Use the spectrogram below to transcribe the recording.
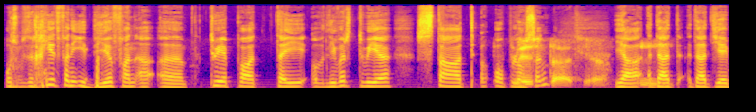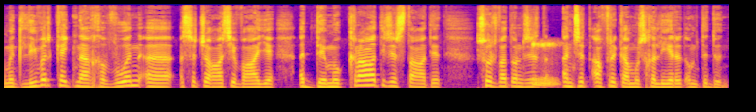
ons moet vergeet van die idee van 'n uh, 'n uh, twee party of liewer twee staat oplossing. Staat, ja, ja mm. dat dat jy moet liewer kyk na gewoon 'n uh, situasie waar jy 'n demokratiese staat het soos wat ons mm. in Suid-Afrika moes geleer het om te doen.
